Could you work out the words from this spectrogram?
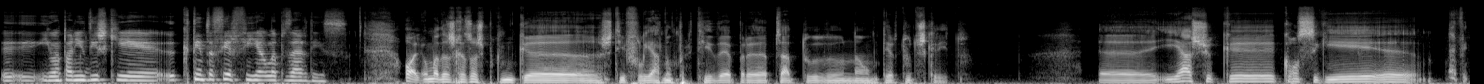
eh, E o António diz que, é, que tenta ser fiel apesar disso. Olha, uma das razões por que nunca estive filiado num partido é para, apesar de tudo, não ter tudo escrito. Eh, e acho que consegui, eh, enfim,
